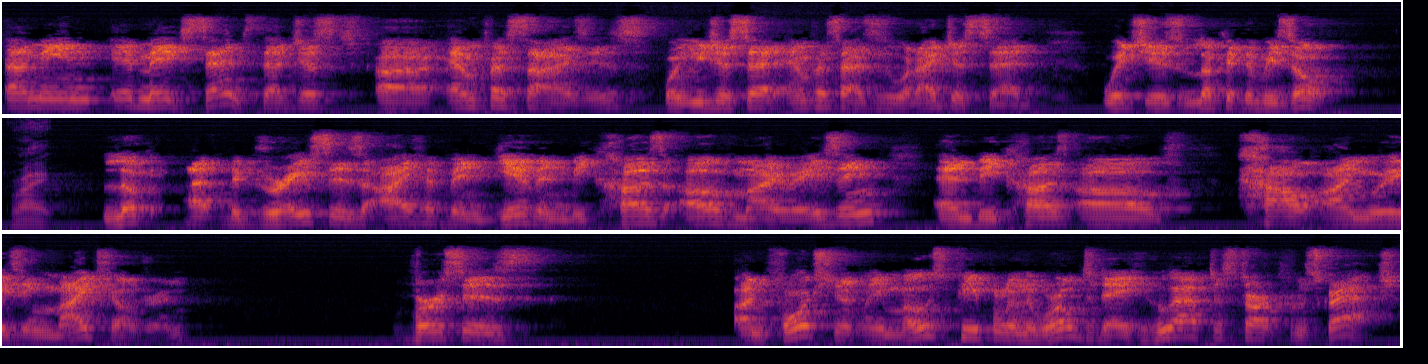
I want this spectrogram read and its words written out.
I mean, it makes sense. That just uh, emphasizes what you just said. Emphasizes what I just said, which is look at the result. Right look at the graces I have been given because of my raising and because of how I'm raising my children versus unfortunately most people in the world today who have to start from scratch.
